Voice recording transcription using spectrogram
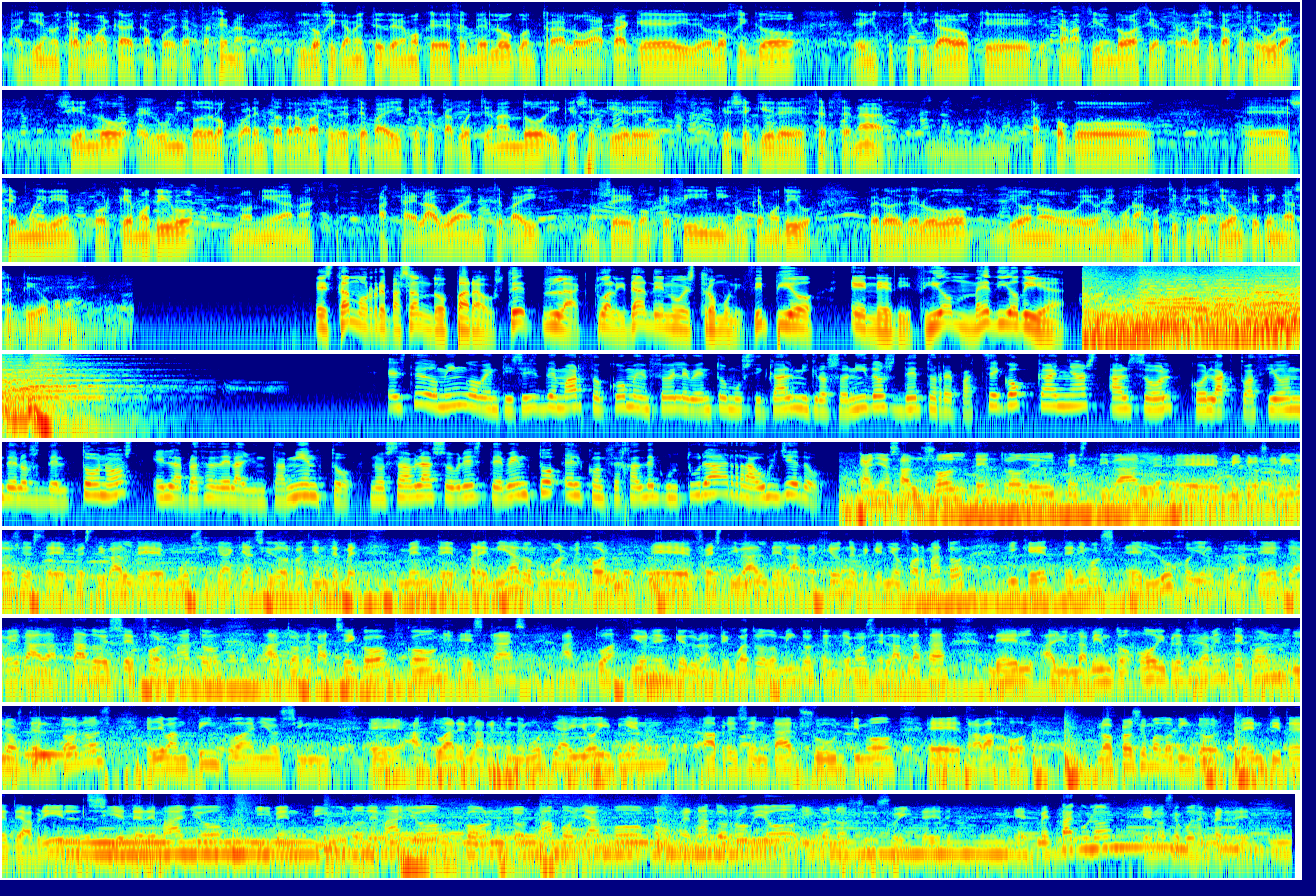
aquí en nuestra comarca del campo de Cartagena. Y lógicamente tenemos que defenderlo contra los ataques ideológicos e injustificados que, están haciendo hacia el trasvase Tajo Segura, siendo el único de los 40 trasvases de este país que se está cuestionando y que se quiere, que se quiere cercenar. Tampoco eh, sé muy bien por qué motivo nos niegan hasta el agua en este país. No sé con qué fin ni con qué motivo, pero desde luego yo no veo ninguna justificación que tenga sentido común. Estamos repasando para usted la actualidad de nuestro municipio en edición mediodía. Este domingo 26 de marzo comenzó el evento musical Microsonidos de Torre Pacheco, Cañas al Sol, con la actuación de los Deltonos en la plaza del Ayuntamiento. Nos habla sobre este evento el concejal de Cultura Raúl Lledo. Cañas al Sol dentro del festival eh, Microsonidos, este festival de música que ha sido recientemente premiado como el mejor eh, festival de la región de pequeño formato y que tenemos el lujo y el placer de haber adaptado ese formato a Torre Pacheco con estas actuaciones que durante cuatro domingos tendremos en la plaza del ayuntamiento. Hoy precisamente con los Deltonos, que llevan cinco años sin eh, actuar en la región de Murcia y hoy vienen a presentar su último eh, trabajo los próximos domingos 23 de abril, 7 de mayo y 21 de mayo con los Mambo Jambo, con Fernando Rubio y con los Susweiter. Espectáculos que no se pueden perder.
